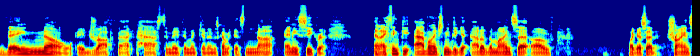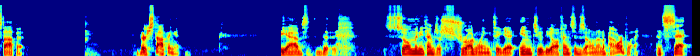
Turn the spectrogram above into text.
They know a drop back pass to Nathan MacKinnon is coming. It's not any secret. And I think the Avalanche need to get out of the mindset of, like I said, try and stop it. They're stopping it the Avs. the, so many times are struggling to get into the offensive zone on a power play and set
